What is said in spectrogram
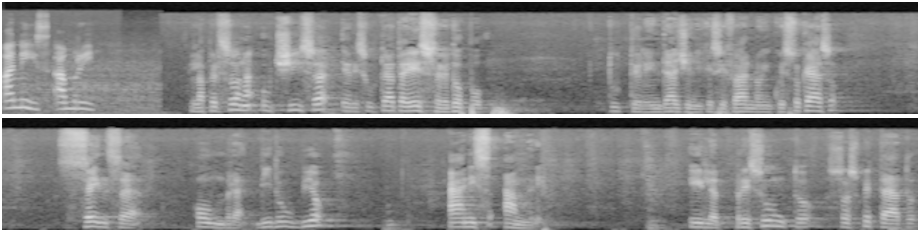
Anis Amri. La persona uccisa è risultata essere, dopo tutte le indagini che si fanno in questo caso, senza ombra di dubbio, Anis Amri, il presunto sospettato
